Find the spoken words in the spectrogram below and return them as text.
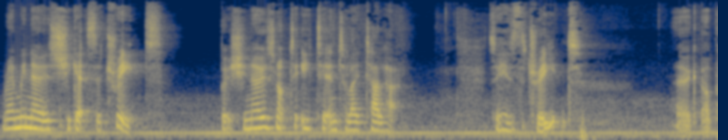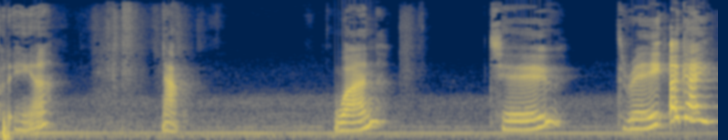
Remy knows she gets a treat, but she knows not to eat it until I tell her. So here's the treat. There we go, I'll put it here. Now, one, two, three. Okay.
